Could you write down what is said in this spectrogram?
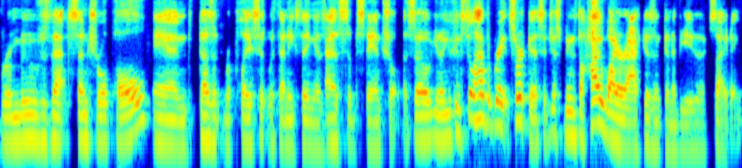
removes that central pole and doesn't replace it with anything as, as substantial. So you know you can still have a great circus it just means the high wire act isn't going to be as exciting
